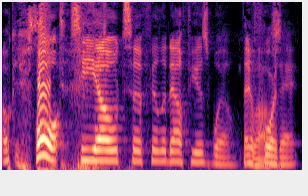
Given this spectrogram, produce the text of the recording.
Okay. Oh, To to Philadelphia as well. They before lost. that,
